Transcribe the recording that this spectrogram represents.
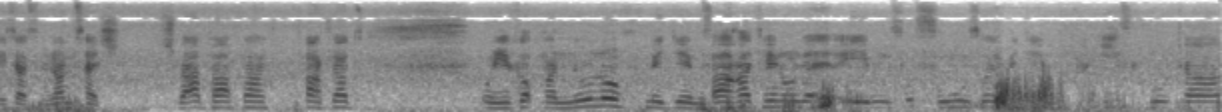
ist das ein Landzeit-Sparparkplatz. Und hier kommt man nur noch mit dem Fahrrad hin oder eben zu Fuß oder mit dem E-Scooter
